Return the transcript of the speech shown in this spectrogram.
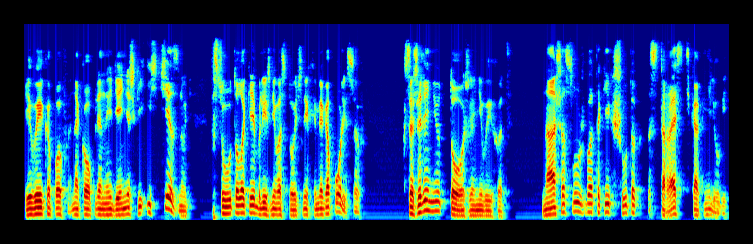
и, выкопав накопленные денежки, исчезнуть в сутолоке ближневосточных мегаполисов. К сожалению, тоже не выход. Наша служба таких шуток страсть как не любит.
